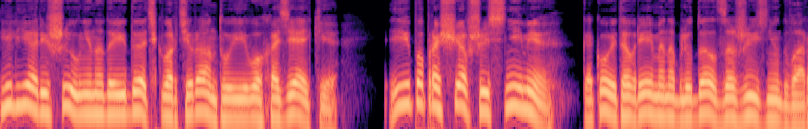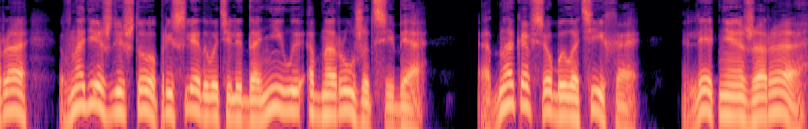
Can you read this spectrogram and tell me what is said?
Илья решил не надоедать квартиранту и его хозяйке, и, попрощавшись с ними, какое-то время наблюдал за жизнью двора в надежде, что преследователи Данилы обнаружат себя. Однако все было тихо. Летняя жара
